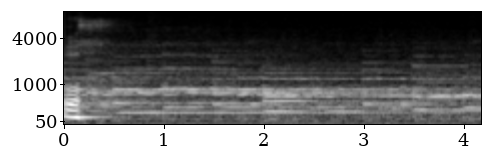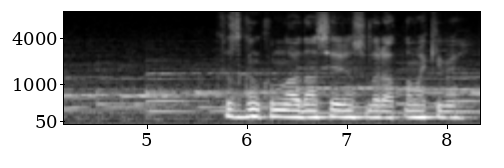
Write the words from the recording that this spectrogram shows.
Oh. Kızgın kumlardan serin sulara atlamak gibi.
